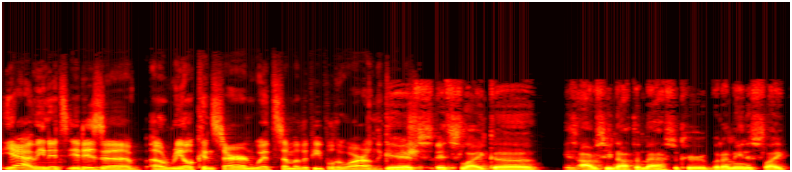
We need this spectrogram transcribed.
yeah, I mean it's it is a a real concern with some of the people who are on the commission. Yeah, it's it's like uh it's obviously not the massacre, but I mean it's like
